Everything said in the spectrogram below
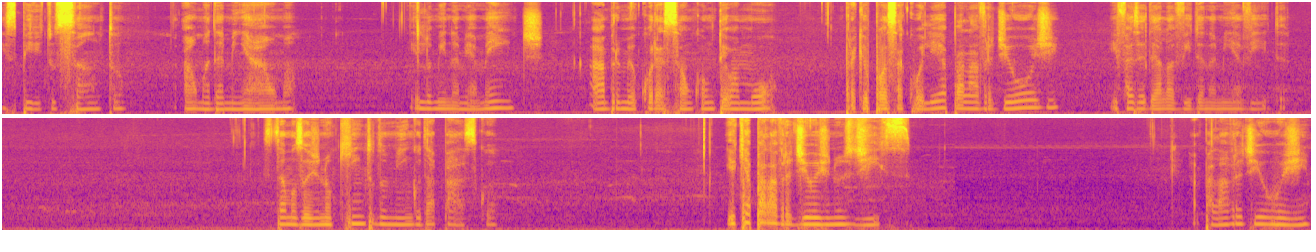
Espírito Santo, alma da minha alma, ilumina minha mente, abre o meu coração com teu amor, para que eu possa acolher a palavra de hoje e fazer dela vida na minha vida. Estamos hoje no quinto domingo da Páscoa. E o que a palavra de hoje nos diz? A palavra de hoje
